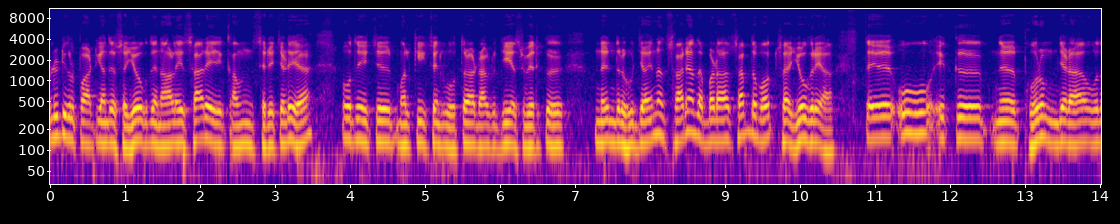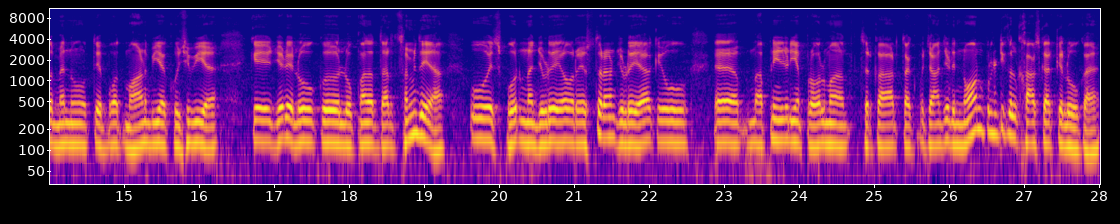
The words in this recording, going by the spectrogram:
ਪੋਲੀਟੀਕਲ ਪਾਰਟੀਆਂ ਦੇ ਸਹਿਯੋਗ ਦੇ ਨਾਲ ਇਹ ਸਾਰੇ ਕੰਮ ਸਿਰੇ ਚੜ੍ਹੇ ਆ। ਉਹਦੇ ਵਿੱਚ Malki Singh Rotra doctor G S Virk, Narinder Huja, ਇਹਨਾਂ ਸਾਰਿਆਂ ਦਾ ਬੜਾ, ਸਭ ਦਾ ਬਹੁਤ ਸਹਿਯੋਗ ਰਿਹਾ। ਤੇ ਉਹ ਇੱਕ ਫੋਰਮ ਜਿਹੜਾ ਉਹਦਾ ਮੈਨੂੰ ਉੱਤੇ ਬਹੁਤ ਮਾਣ ਵੀ ਹੈ, ਖੁਸ਼ੀ ਵੀ ਹੈ ਕਿ ਜਿਹੜੇ ਲੋਕ ਲੋਕਾਂ ਦਾ ਦਰਦ ਸਮਝਦੇ ਆ ਉਹ ਇਸ ਫੋਰਮ ਨਾਲ ਜੁੜੇ ਆ ਔਰ ਇਸ ਤਰ੍ਹਾਂ ਜੁੜੇ ਆ ਕਿ ਉਹ ਆਪਣੀਆਂ ਜਿਹੜੀਆਂ ਪ੍ਰੋਬਲਮਾਂ ਸਰਕਾਰ ਤੱਕ ਪਹੁੰਚਾਉਣ, ਜਿਹੜੇ ਨਾਨ ਪੋਲੀਟੀਕਲ ਖਾਸ ਕਰਕੇ ਲੋਕ ਆ,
